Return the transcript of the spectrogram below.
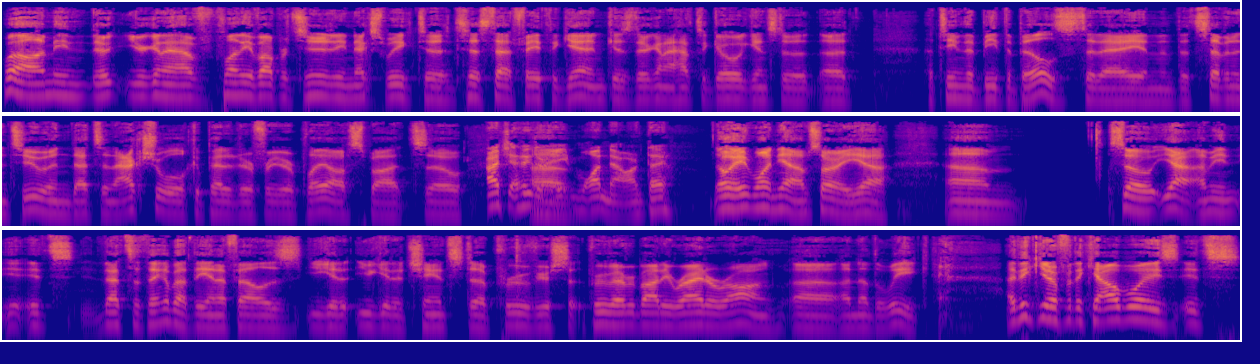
Well, I mean, you're going to have plenty of opportunity next week to test that faith again because they're going to have to go against a, a, a, team that beat the Bills today and that's seven and two, and that's an actual competitor for your playoff spot. So actually, I think they're uh, eight and one now, aren't they? Oh, eight one. Yeah, I'm sorry. Yeah. Um, so yeah, I mean, it's that's the thing about the NFL is you get you get a chance to prove your prove everybody right or wrong uh, another week. I think you know for the Cowboys, it's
